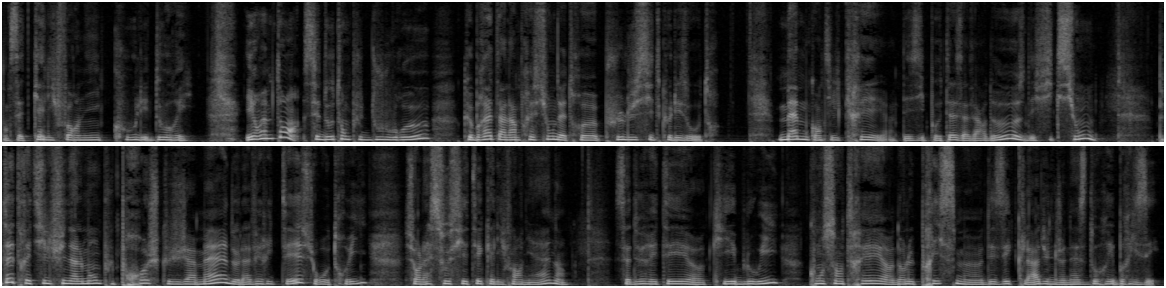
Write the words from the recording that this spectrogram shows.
dans cette Californie cool et dorée. Et en même temps, c'est d'autant plus douloureux que Brett a l'impression d'être plus lucide que les autres. Même quand il crée des hypothèses hasardeuses, des fictions, peut-être est-il finalement plus proche que jamais de la vérité sur autrui, sur la société californienne. Cette vérité euh, qui éblouit, concentrée euh, dans le prisme des éclats d'une jeunesse dorée brisée.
